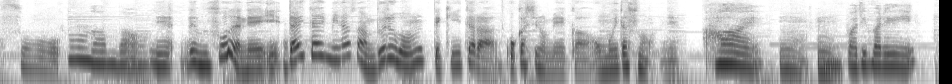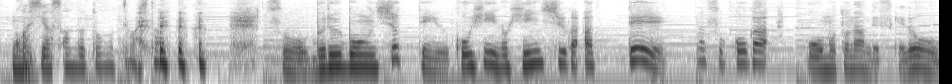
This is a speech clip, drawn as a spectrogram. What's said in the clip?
そそうなんだ。うねでもそうだよねい大体皆さんブルボンって聞いたらお菓子のメーカー思い出すもんねはい。うんうん、バリバリお菓うん子屋さんだと思ってました。そうブルボン種っていうコーヒーの品種があって、まあ、そこが大元なんですけど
